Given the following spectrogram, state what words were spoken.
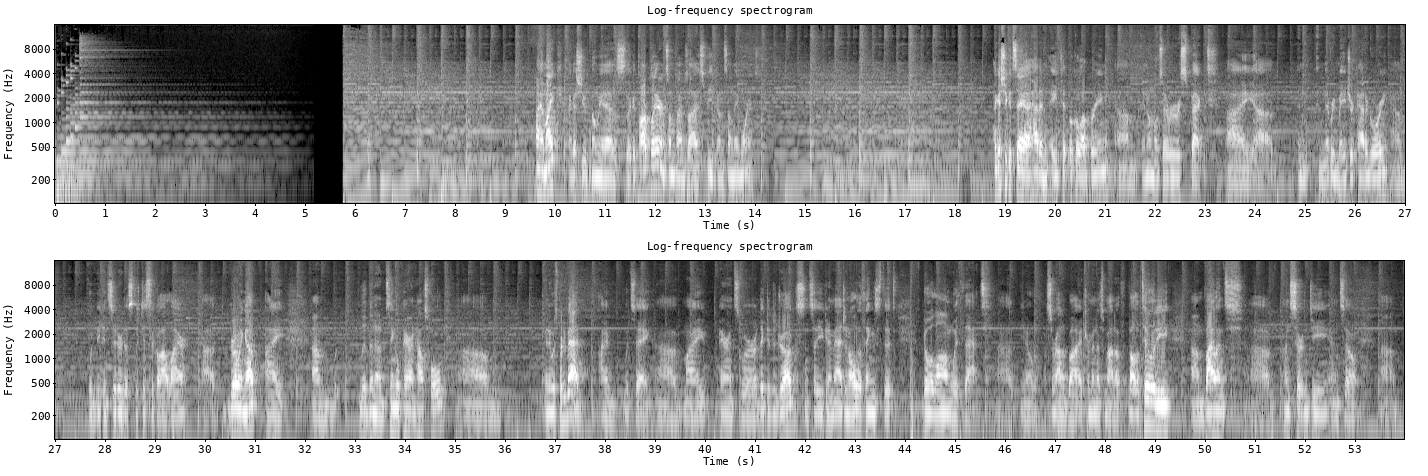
Hi, I'm Mike. I guess you'd know me as the guitar player, and sometimes I speak on Sunday mornings. I guess you could say I had an atypical upbringing. Um, in almost every respect, I, uh, in, in, every major category, um, would be considered a statistical outlier. Uh, growing up, I um, lived in a single parent household, um, and it was pretty bad. I would say. Uh, my parents were addicted to drugs, and so you can imagine all the things that go along with that. Uh, you know, surrounded by a tremendous amount of volatility, um, violence, uh, uncertainty, and so um,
